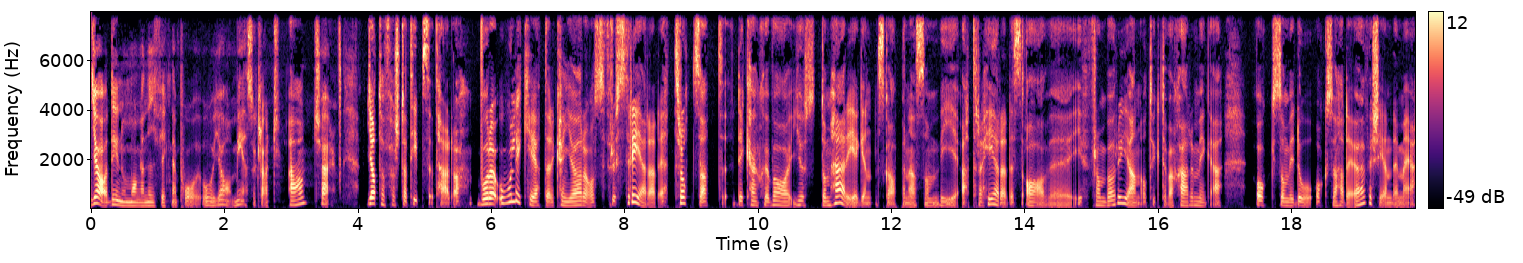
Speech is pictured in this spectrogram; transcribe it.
Ja, det är nog många nyfikna på och jag med såklart. Ja. Kör. Jag tar första tipset här då. Våra olikheter kan göra oss frustrerade trots att det kanske var just de här egenskaperna som vi attraherades av eh, från början och tyckte var charmiga och som vi då också hade överseende med.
